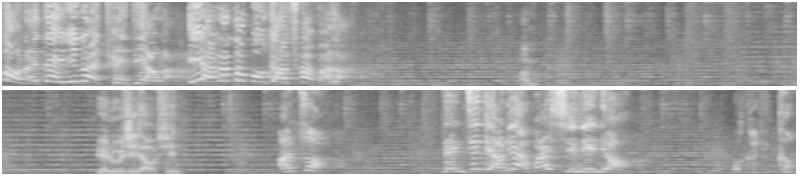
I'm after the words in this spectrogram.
肚内底囡仔摕掉啦，以后咱都无交插啊啦。啊，韵如真有心。安怎？连这条你也不爱承认哦？我跟你讲，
